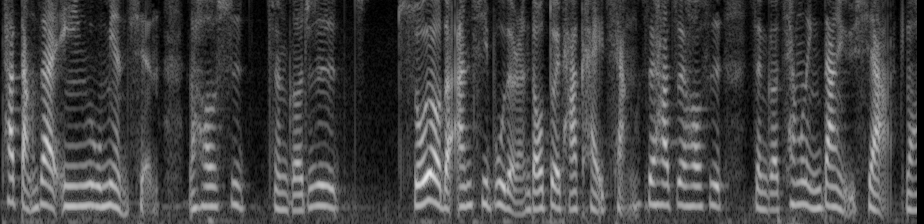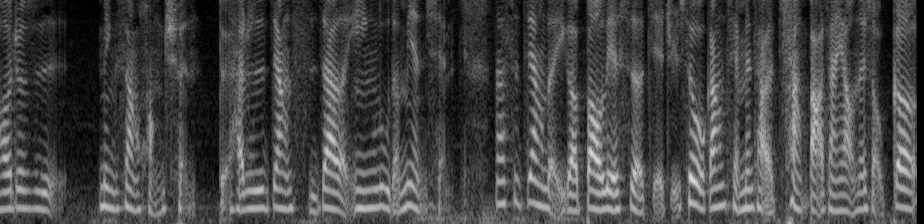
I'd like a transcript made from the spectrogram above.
他挡在英英路面前，然后是整个就是。所有的安气部的人都对他开枪，所以他最后是整个枪林弹雨下，然后就是命丧黄泉。对他就是这样死在了英英路的面前。那是这样的一个爆裂式的结局，所以我刚前面才会唱《八山药》那首歌，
